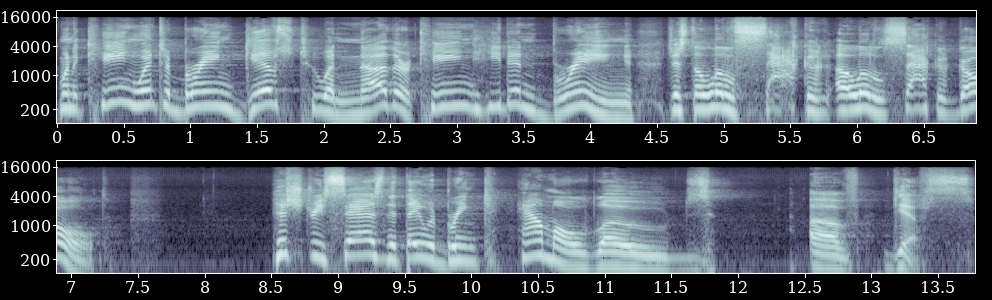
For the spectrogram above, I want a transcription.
When a king went to bring gifts to another king, he didn't bring just a little sack of, a little sack of gold. History says that they would bring camel loads of gifts.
